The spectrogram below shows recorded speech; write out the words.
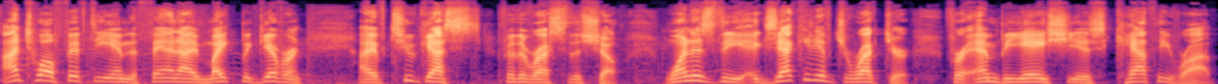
On 1250 AM, the fan, I'm Mike McGivern. I have two guests for the rest of the show. One is the executive director for MBA. She is Kathy Robb.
